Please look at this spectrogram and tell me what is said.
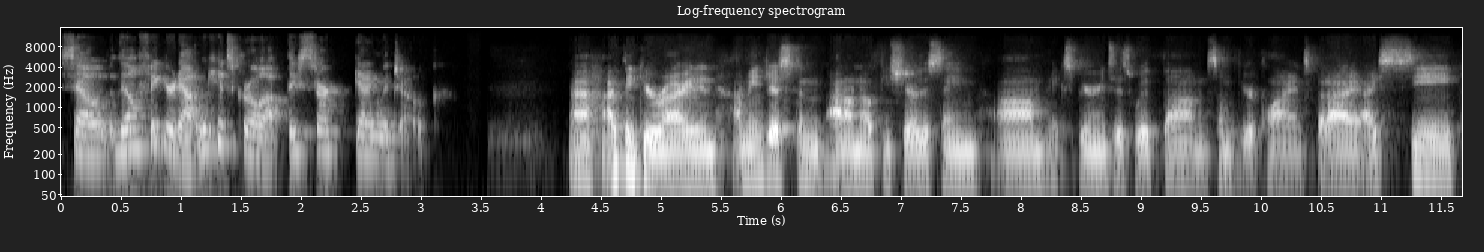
so they'll figure it out and kids grow up they start getting the joke uh, I think you're right, and I mean, just and I don't know if you share the same um, experiences with um, some of your clients, but I, I see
